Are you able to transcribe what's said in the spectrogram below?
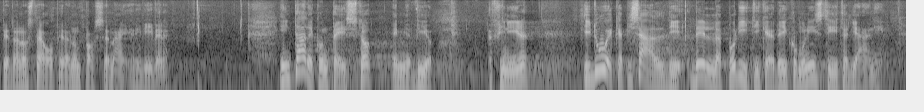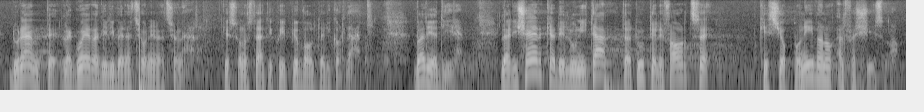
per la nostra opera non possa mai rivivere. In tale contesto, e mi avvio a finire, i due capisaldi della politica dei comunisti italiani durante la guerra di liberazione nazionale che sono stati qui più volte ricordati, vale a dire la ricerca dell'unità tra tutte le forze che si opponevano al fascismo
